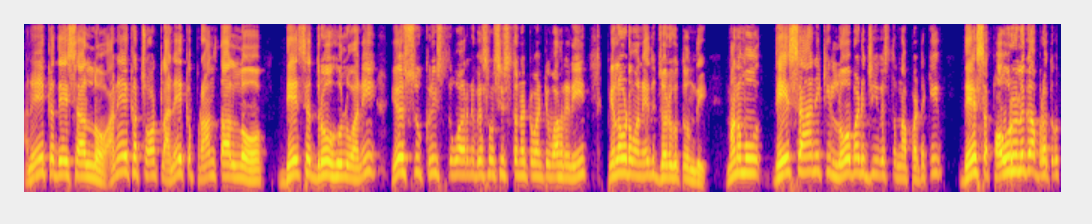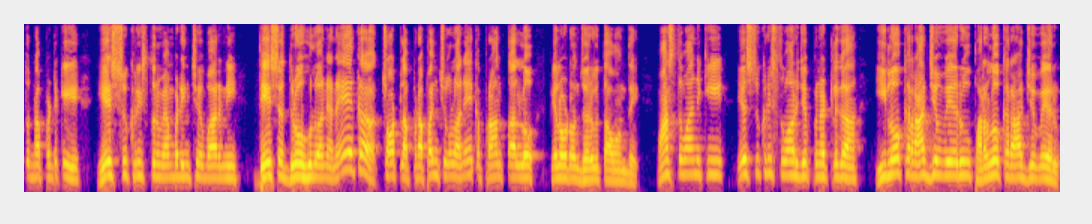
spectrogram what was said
అనేక దేశాల్లో అనేక చోట్ల అనేక ప్రాంతాల్లో దేశద్రోహులు అని యేసుక్రీస్తు వారిని విశ్వసిస్తున్నటువంటి వారిని పిలవడం అనేది జరుగుతుంది. మనము దేశానికి లోబడి జీవిస్తున్నప్పటికీ దేశ పౌరులుగా బ్రతుకుతున్నప్పటికీ యేసుక్రీస్తును వెంబడించే వారిని దేశద్రోహులు అని అనేక చోట్ల ప్రపంచంలో అనేక ప్రాంతాల్లో పిలవడం జరుగుతూ ఉంది. వాస్తవానికి యేసుక్రీస్తు వారు చెప్పినట్లుగా ఈ లోక రాజ్యం వేరు పరలోక రాజ్యం వేరు.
